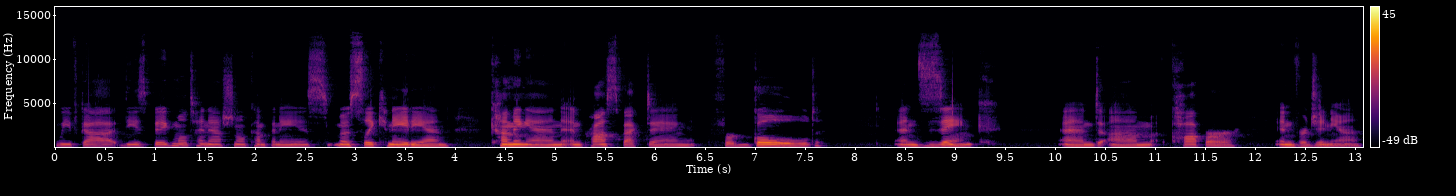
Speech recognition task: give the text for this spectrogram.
we've got these big multinational companies, mostly Canadian, coming in and prospecting for gold and zinc and um, copper in Virginia.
